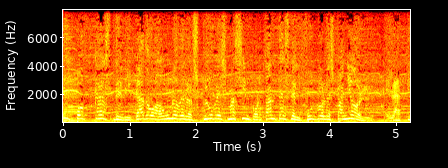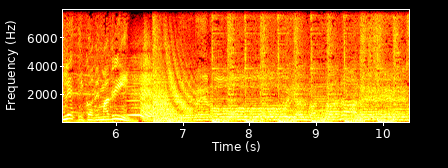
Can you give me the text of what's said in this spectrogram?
Un podcast dedicado a uno de los clubes más importantes del fútbol español, el Atlético de Madrid. Yo me voy al Manzanares,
